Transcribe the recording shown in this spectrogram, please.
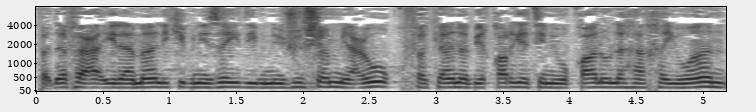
فدفع إلى مالك بن زيد بن جشم يعوق فكان بقرية يقال لها خيوان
